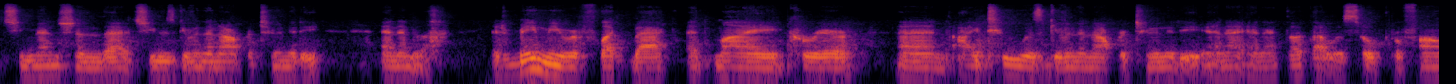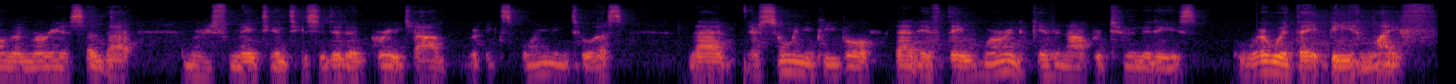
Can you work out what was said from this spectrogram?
She mentioned that she was given an opportunity, and it, it made me reflect back at my career. And I too was given an opportunity, and I and I thought that was so profound. And Maria said that. Maria's from AT&T. She did a great job explaining to us that there's so many people that if they weren't given opportunities, where would they be in life?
